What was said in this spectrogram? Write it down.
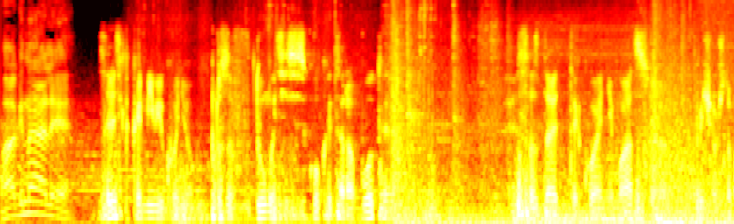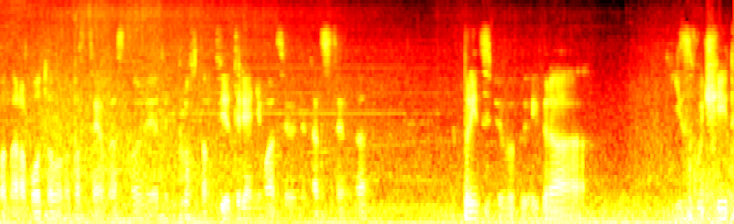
Погнали! Смотрите, какая мимика у него. Просто вдумайтесь, сколько это работы. Создать такую анимацию. Причем, чтобы она работала на постоянной основе. Это не просто там 2-3 анимации для катсцен, да? В принципе, игра и звучит,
